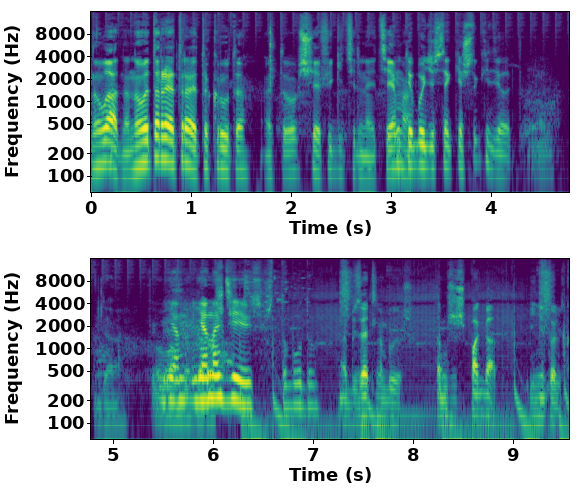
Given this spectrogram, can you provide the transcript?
Ну ладно, ну это ретро, это круто. Это вообще офигительная И тема. ты будешь всякие штуки делать? Ну, Да. Я, я надеюсь, что буду. Обязательно будешь. Там же шпагат. И не только.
